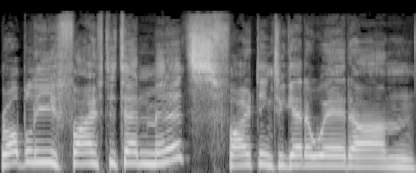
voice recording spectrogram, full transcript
probably five to ten minutes, fighting together with um.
